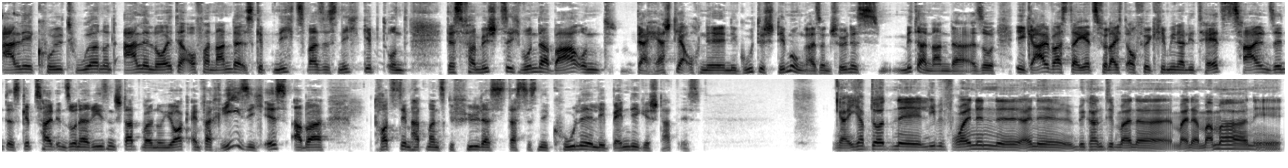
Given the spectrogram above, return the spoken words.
alle Kulturen und alle Leute aufeinander. Es gibt nichts, was es nicht gibt und das vermischt sich wunderbar und da herrscht ja auch eine, eine gute Stimmung, also ein schönes Miteinander. Also egal, was da jetzt vielleicht auch für Kriminalitätszahlen sind, das gibt's halt in so einer Riesenstadt, weil New York einfach riesig ist, aber trotzdem hat man das Gefühl, dass, dass das eine coole, lebendige Stadt ist. Ja, ich habe dort eine liebe Freundin, äh, eine Bekannte meiner meiner Mama, eine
